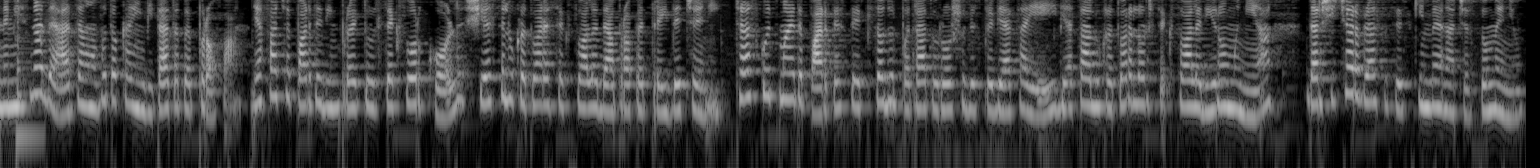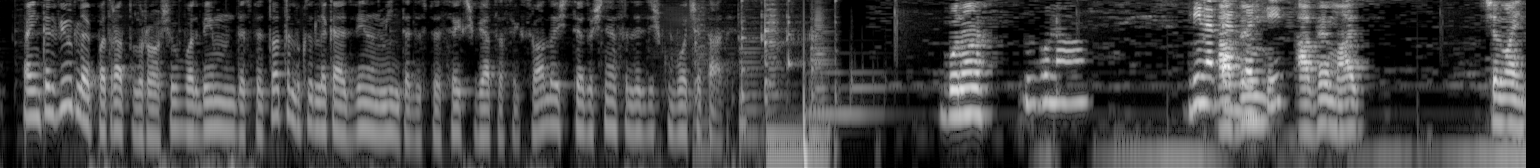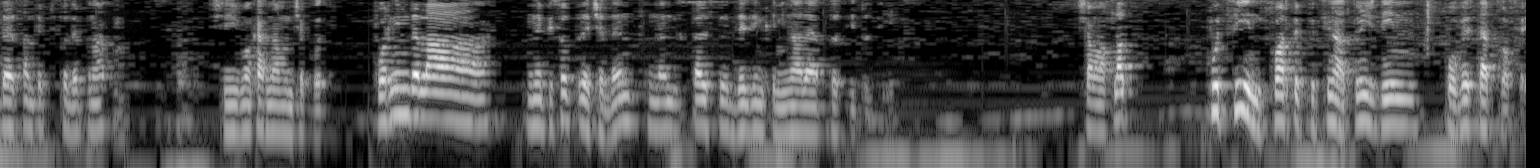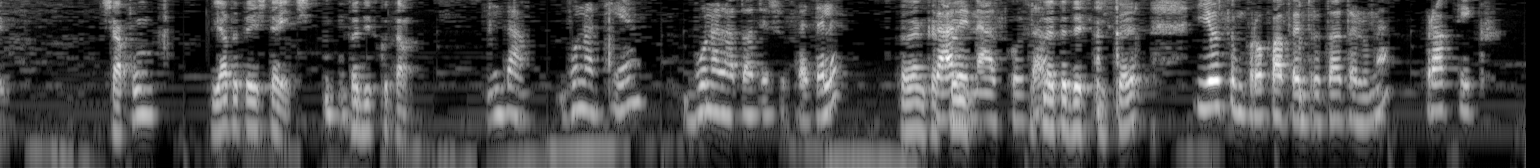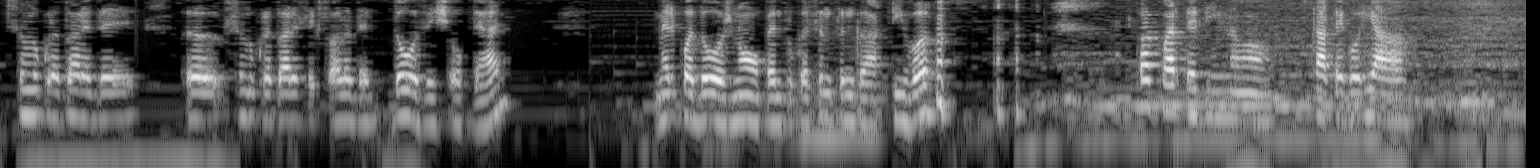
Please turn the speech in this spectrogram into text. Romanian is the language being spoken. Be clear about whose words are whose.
Speaker 1: În emisiunea de azi am avut-o ca invitată pe Profa. Ea face parte din proiectul Sex Work Call și este lucrătoare sexuală de aproape 3 decenii. Ce asculți mai departe este episodul Pătratul Roșu despre viața ei, viața lucrătoarelor sexuale din România, dar și ce ar vrea să se schimbe în acest domeniu.
Speaker 2: La interviurile Pătratul Roșu vorbim despre toate lucrurile care îți vin în minte despre sex și viața sexuală și ți-e rușine să le zici cu voce tare.
Speaker 3: Bună!
Speaker 4: Bună! Bine te-am
Speaker 3: Avem,
Speaker 4: găsit!
Speaker 3: avem azi cel mai interesant episod de până acum. Și nici măcar n-am început. Pornim de la un episod precedent unde am discutat despre dezincriminarea prostituției. Și am aflat puțin, foarte puțin atunci din povestea profei. Și acum, iată-te ești aici, să discutăm.
Speaker 4: Da, bună ție! Bună la toate sufletele
Speaker 3: Sperăm că
Speaker 4: care
Speaker 3: sunt
Speaker 4: ne ascultă.
Speaker 3: suflete deschise.
Speaker 4: Eu sunt profa pentru toată lumea. Practic, sunt lucrătoare de uh, sunt lucrătoare sexuală de 28 de ani. Merg pe 29 pentru că sunt încă activă. Fac parte din uh, categoria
